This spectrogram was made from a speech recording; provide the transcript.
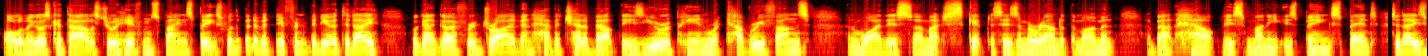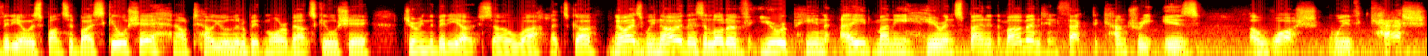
Hola amigos, ¿qué tal? Stuart here from Spain Speaks with a bit of a different video today. We're going to go for a drive and have a chat about these European recovery funds and why there's so much skepticism around at the moment about how this money is being spent. Today's video is sponsored by Skillshare and I'll tell you a little bit more about Skillshare during the video. So uh, let's go. Now as we know, there's a lot of European aid money here in Spain at the moment. In fact, the country is awash with cash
